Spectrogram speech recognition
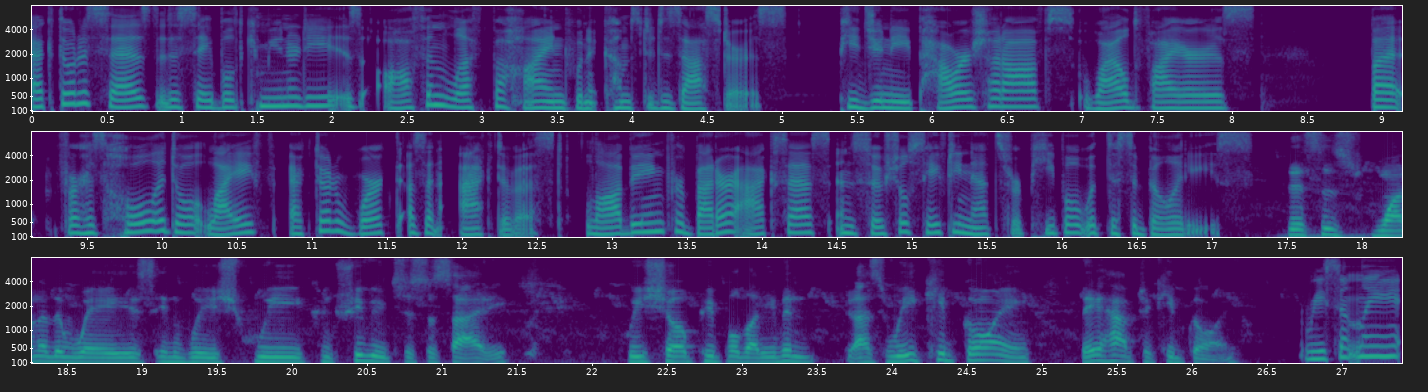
Hector says the disabled community is often left behind when it comes to disasters PG&E power shutoffs, wildfires. But for his whole adult life, Hector worked as an activist, lobbying for better access and social safety nets for people with disabilities. This is one of the ways in which we contribute to society. We show people that even as we keep going, they have to keep going. Recently,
